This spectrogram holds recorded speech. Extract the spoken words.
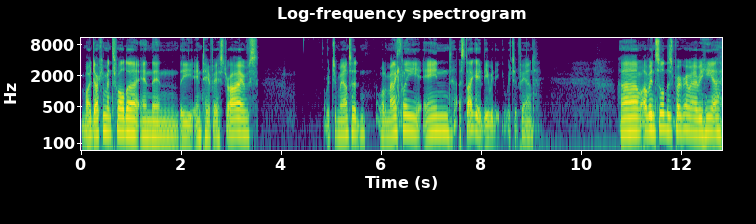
my documents folder and then the NTFS drives, which are mounted automatically, and a Stargate DVD, which I found. Um, I've installed this program over here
